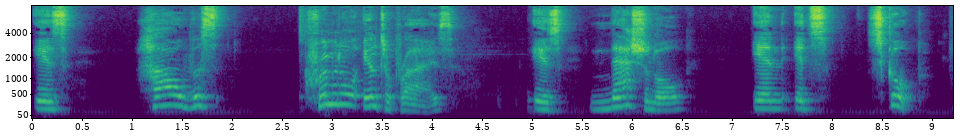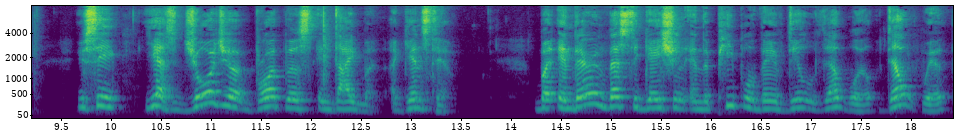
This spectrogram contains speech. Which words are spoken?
is how this criminal enterprise is national in its scope. You see, yes, Georgia brought this indictment against him, But in their investigation and the people they've deal, dealt, with, dealt with,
